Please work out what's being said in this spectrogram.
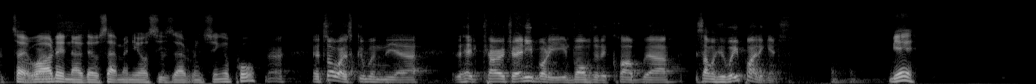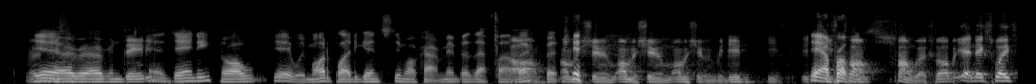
It's so, well, I didn't know there was that many Aussies over in Singapore. No, it's always good when the uh, the head coach or anybody involved at a club uh, someone who we played against. Yeah? Yeah, over over in Dandy? Dandy. Dandy. Oh, yeah, we might have played against him. I can't remember that far Oh, back, but I'm assuming. I'm assuming. I'm assuming we did. He's, Yeah, his probably. Time, time works well, but yeah, next week.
